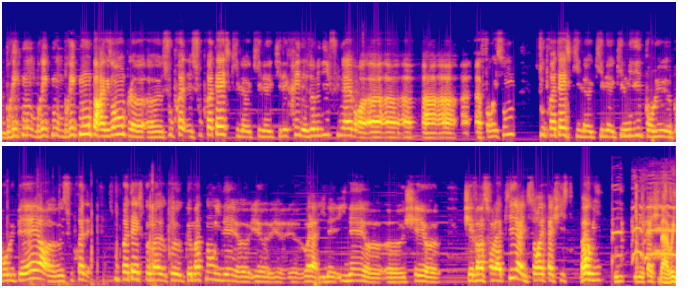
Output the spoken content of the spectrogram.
Bricmont, Bricmont, Bricmont, par exemple, sous, sous, prétexte qu'il écrit des homélies funèbres à, à, à Forisson, sous prétexte qu'il milite pour l'UPR, euh, sous, prétexte que, que, maintenant il est, euh, euh, voilà, il est, il est chez, chez Vincent Lapierre, il serait fasciste. Bah oui, il est fasciste. Bah oui,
